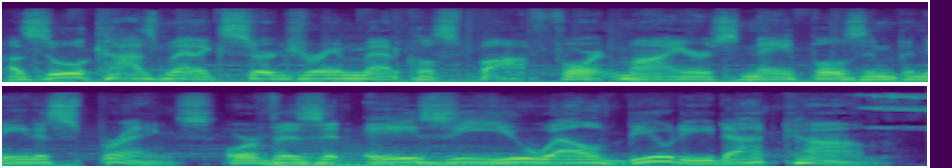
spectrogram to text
Azul Cosmetic Surgery and Medical Spa, Fort Myers, Naples, and Bonita Springs, or visit azulbeauty.com.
